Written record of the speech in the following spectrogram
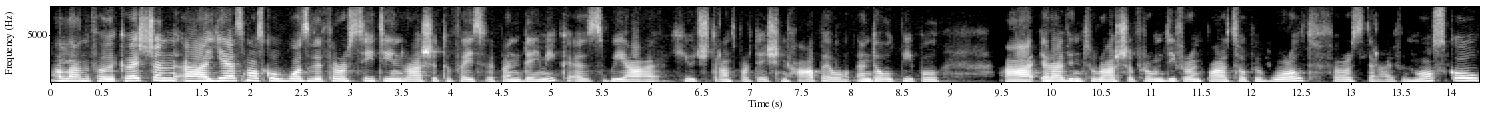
Alana, for the question. Uh, yes, Moscow was the first city in Russia to face the pandemic as we are a huge transportation hub and all people uh, arriving to Russia from different parts of the world. First arrived in Moscow.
